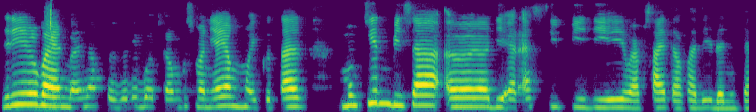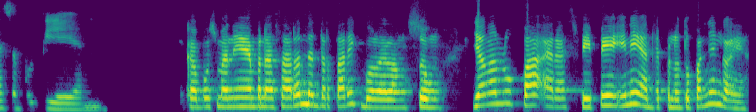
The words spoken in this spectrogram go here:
Jadi lumayan banyak tuh. Jadi buat kampus mania yang mau ikutan mungkin bisa eh, di RSVP di website yang tadi udah Nika sebutin. Kampus Mania yang penasaran dan tertarik boleh langsung. Jangan lupa RSVP ini ada penutupannya nggak ya?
